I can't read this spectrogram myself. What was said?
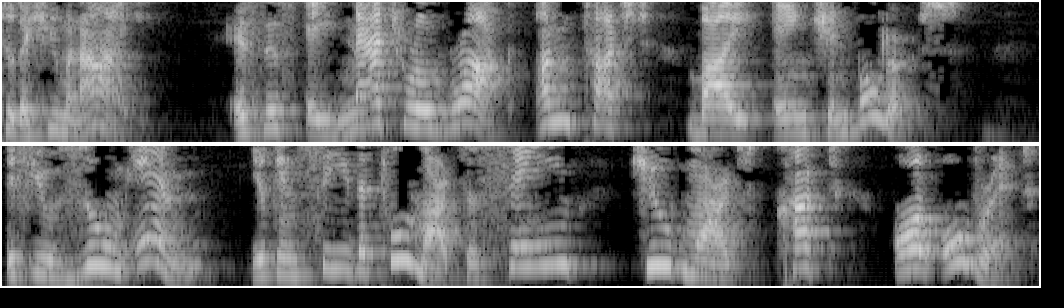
to the human eye. Is this a natural rock untouched by ancient builders? If you zoom in, you can see the tool marks, the same cube marks cut all over it.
